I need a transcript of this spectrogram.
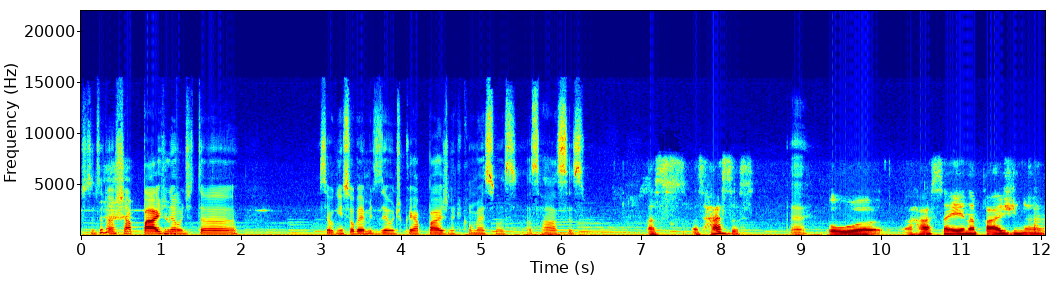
Tô tentando achar a página onde tá. Se alguém souber me dizer onde que é a página que começam as, as raças. As, as raças? É. Ou uh, a raça é na página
